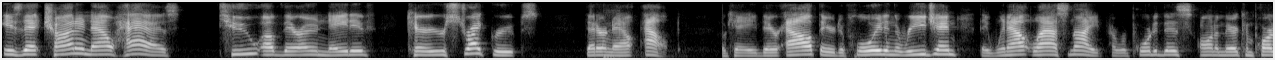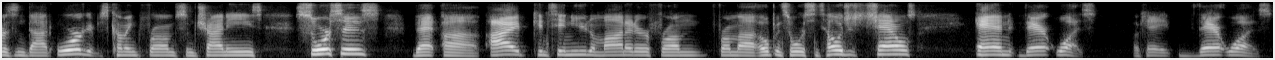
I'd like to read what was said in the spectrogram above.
is that china now has two of their own native carrier strike groups that are now out Okay, they're out, they're deployed in the region. They went out last night. I reported this on AmericanPartisan.org. It was coming from some Chinese sources that uh, I continue to monitor from from uh, open source intelligence channels, and there it was. Okay, there it was.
